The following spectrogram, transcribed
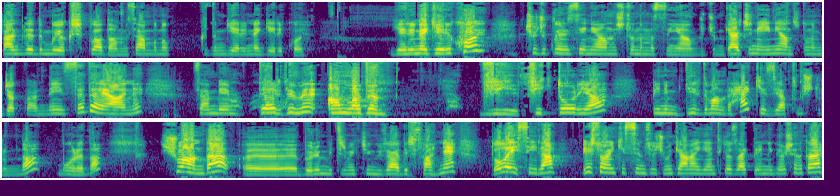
Ben de dedim bu yakışıklı adam mı? Sen bunu kızım yerine geri koy. Yerine geri koy. Çocukların seni yanlış tanımasın yavrucuğum. Gerçi neyini yanlış tanımayacaklar neyse de yani. Sen benim derdimi anladın. Vi- Victoria benim dirdim anladı. Herkes yatmış durumda bu arada. Şu anda e, bölüm bitirmek için güzel bir sahne. Dolayısıyla bir sonraki Sims 3 mükemmel genetik özelliklerini görüşene kadar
